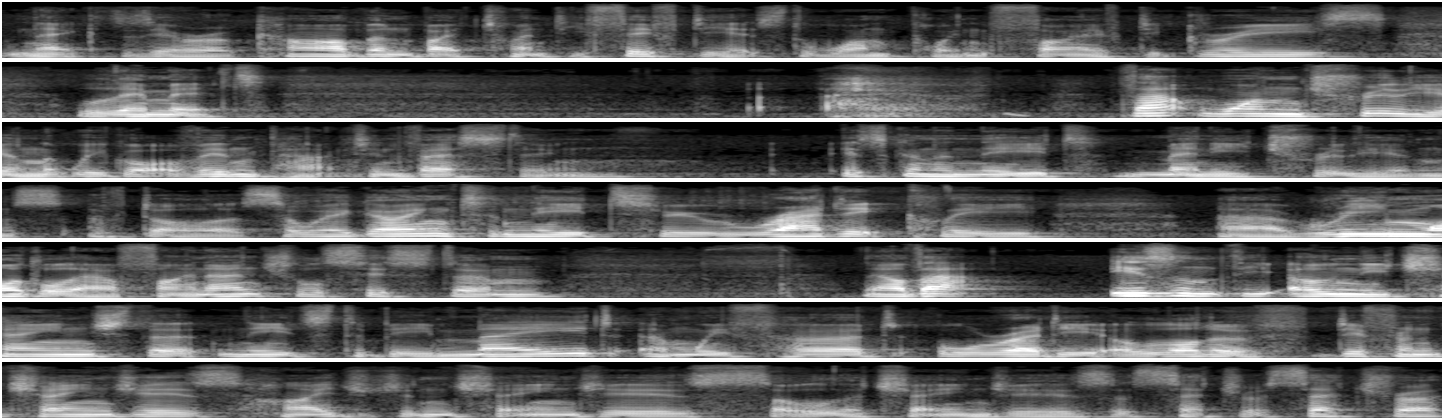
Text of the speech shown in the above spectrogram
net zero carbon by 2050. It's the 1.5 degrees limit. That one trillion that we've got of impact investing, it's going to need many trillions of dollars. So we're going to need to radically uh, remodel our financial system. Now, that isn't the only change that needs to be made, and we've heard already a lot of different changes hydrogen changes, solar changes, etc., etc.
